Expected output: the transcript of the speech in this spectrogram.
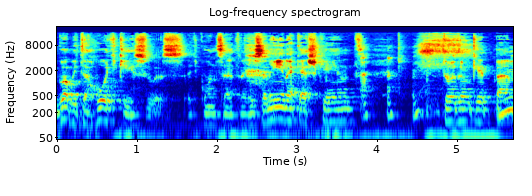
Gabi, te hogy készülsz egy koncertre? Hiszen énekesként tulajdonképpen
